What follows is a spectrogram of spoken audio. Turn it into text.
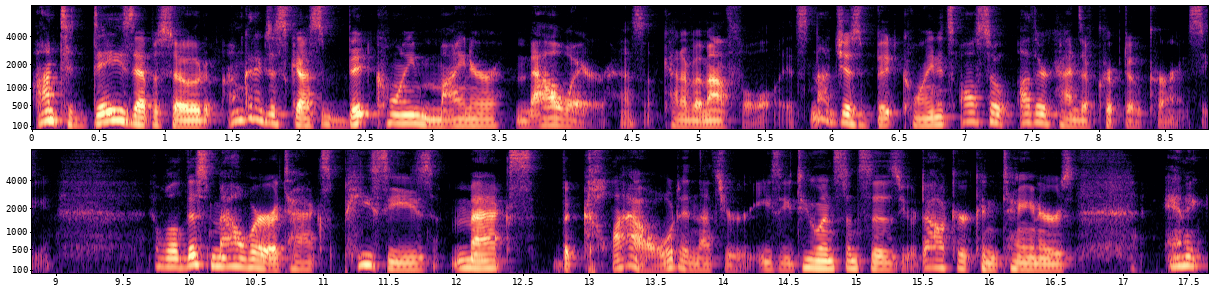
on today's episode, I'm going to discuss Bitcoin miner malware. That's kind of a mouthful. It's not just Bitcoin, it's also other kinds of cryptocurrency. Well, this malware attacks PCs, Macs, the cloud, and that's your EC2 instances, your Docker containers, and it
